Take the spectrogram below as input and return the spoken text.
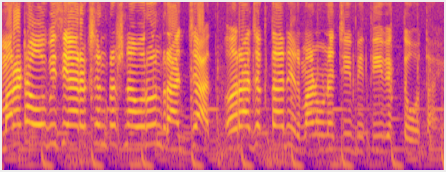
मराठा ओबीसी आरक्षण प्रश्नावरून राज्यात अराजकता निर्माण होण्याची भीती व्यक्त होत आहे.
